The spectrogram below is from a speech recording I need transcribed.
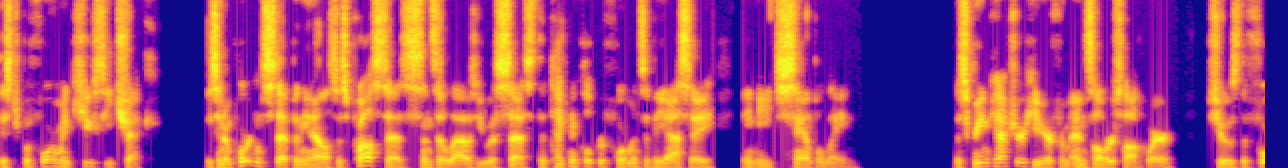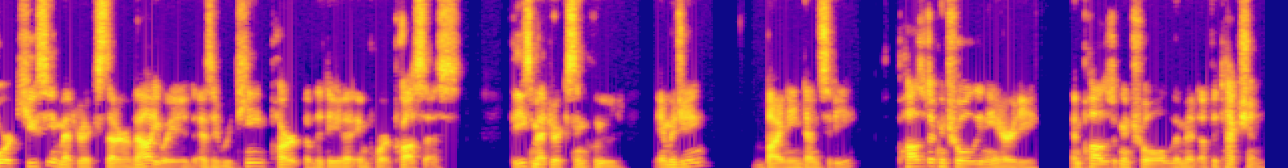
is to perform a QC check. It's an important step in the analysis process since it allows you to assess the technical performance of the assay in each sample lane. The screen capture here from NSolver software shows the four QC metrics that are evaluated as a routine part of the data import process. These metrics include imaging, binding density, positive control linearity, and positive control limit of detection.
